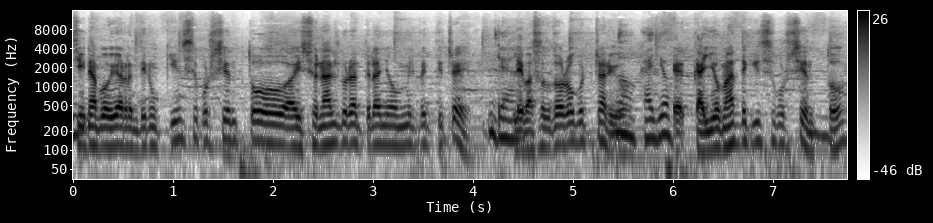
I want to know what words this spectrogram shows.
China podía rendir un 15% adicional durante el año 2023. Ya. Le pasó todo lo contrario. No, cayó. Eh, cayó más de 15%.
